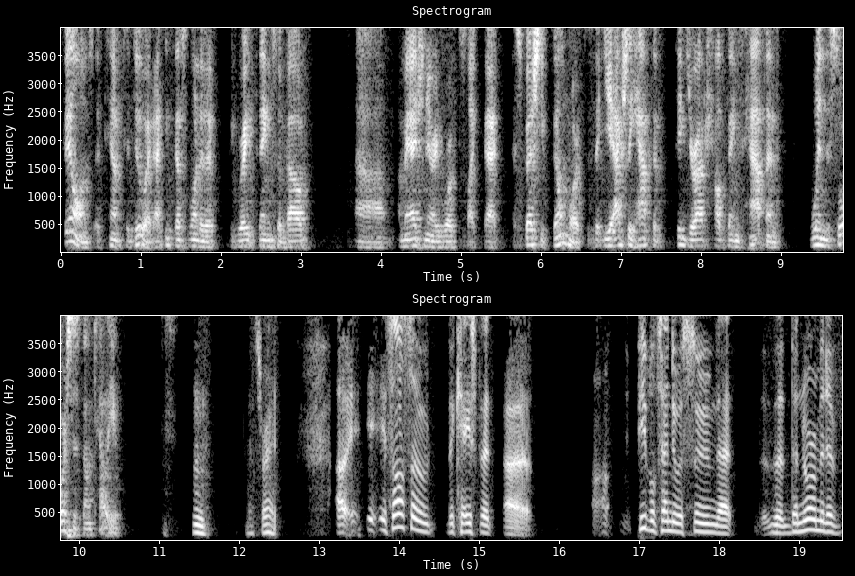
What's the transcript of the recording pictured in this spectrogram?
film's attempt to do it. I think that's one of the, the great things about uh, imaginary works like that, especially film works, is that you actually have to figure out how things happened when the sources don't tell you. Hmm. That's right. Uh, it, it's also the case that uh, people tend to assume that the, the normative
